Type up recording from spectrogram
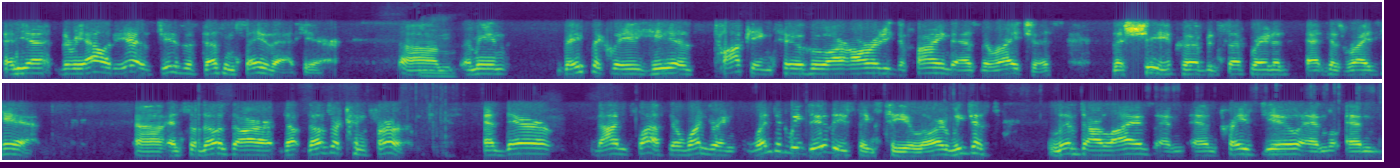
And yet, the reality is, Jesus doesn't say that here. Um, I mean, basically, he is talking to who are already defined as the righteous, the sheep who have been separated at his right hand. Uh, and so those are th- those are confirmed, and they're nonplussed. They're wondering, when did we do these things to you, Lord? We just lived our lives and, and praised you and and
